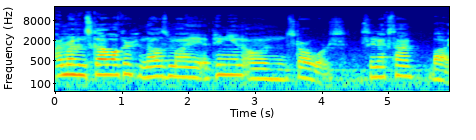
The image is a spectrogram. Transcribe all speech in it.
I'm Revan Skywalker, and that was my opinion on Star Wars. See you next time. Bye.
